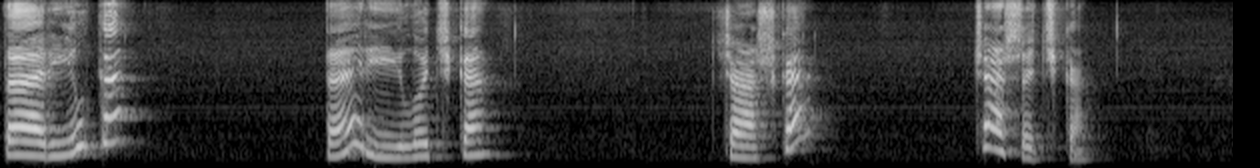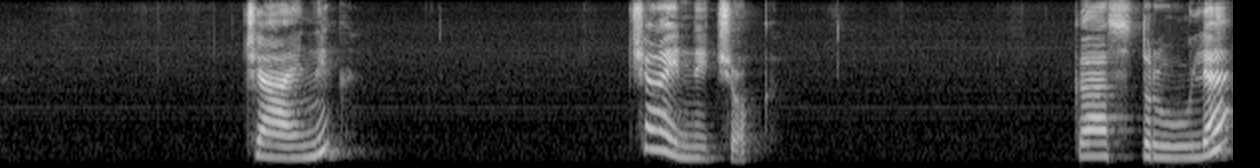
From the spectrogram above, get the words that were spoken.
Тарілка, тарілочка, чашка, чашечка, чайник, чайничок, каструля,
